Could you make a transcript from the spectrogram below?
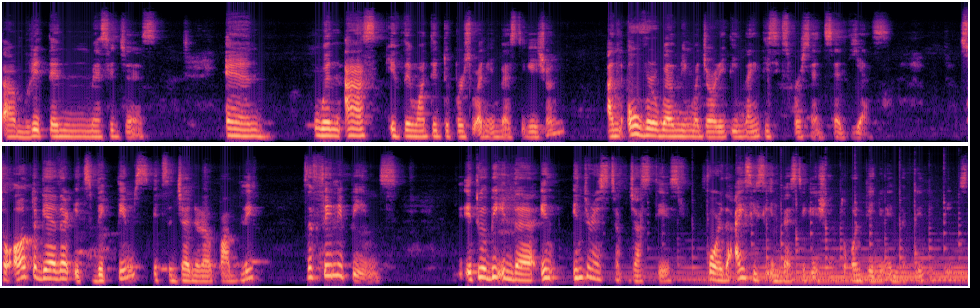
um, written messages. And when asked if they wanted to pursue an investigation, an overwhelming majority, 96%, said yes. So altogether, it's victims, it's the general public, the Philippines. It will be in the in interest of justice for the ICC investigation to continue in the Philippines.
